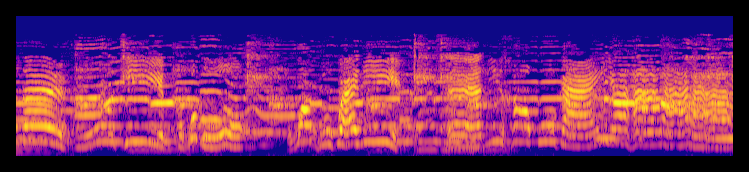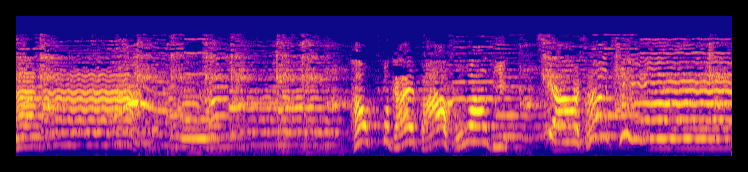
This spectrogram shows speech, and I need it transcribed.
恁夫妻不和睦我不怪你呃你好不该呀。好不该把父王的家上去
